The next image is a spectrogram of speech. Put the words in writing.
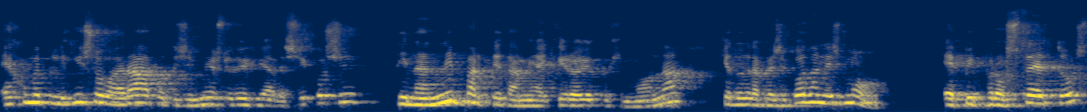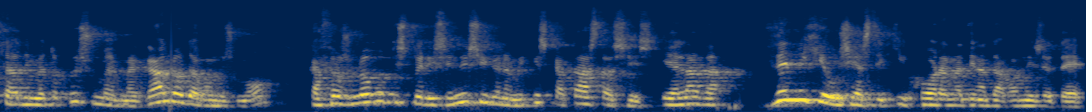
έχουμε πληγεί σοβαρά από τις ζημίες του 2020, την ανύπαρκτη ταμιακή ροή του χειμώνα και τον τραπεζικό δανεισμό. Επιπροσθέτως, θα αντιμετωπίσουμε μεγάλο ανταγωνισμό, καθώς λόγω της περισσυνής υγειονομικής κατάστασης η Ελλάδα δεν είχε ουσιαστική χώρα να την ανταγωνίζεται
